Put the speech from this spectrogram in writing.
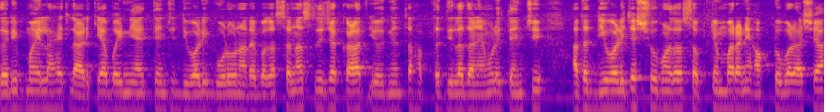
गरीब महिला आहेत लाडक्या बहिणी आहेत त्यांची दिवाळी गोड होणार आहे. बघा सणासुदीच्या काळात योजनेचा हप्ता दिला जाण्यामुळे त्यांची आता दिवाळीच्या शुभ मुहूर्तावर सप्टेंबर आणि ऑक्टोबर अशा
